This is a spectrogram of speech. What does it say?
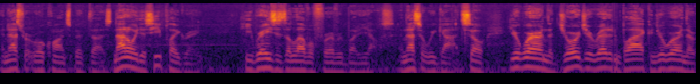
and that's what Roquan Smith does. Not only does he play great, he raises the level for everybody else, and that's what we got. So you're wearing the Georgia red and black, and you're wearing the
